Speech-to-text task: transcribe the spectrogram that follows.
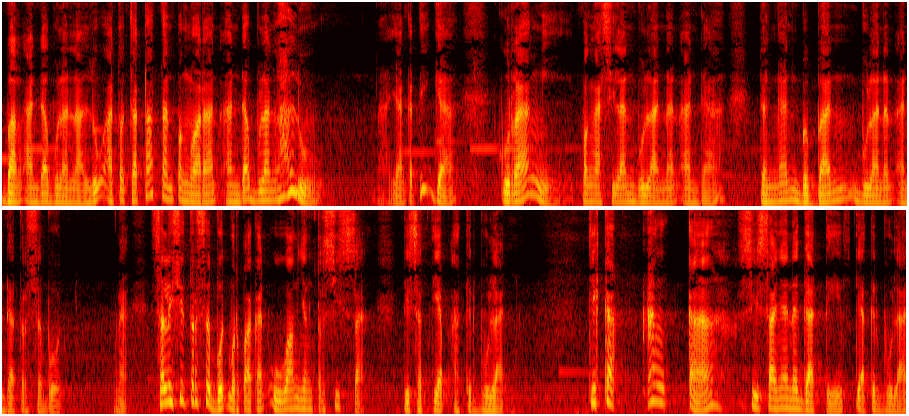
bank Anda bulan lalu atau catatan pengeluaran Anda bulan lalu. Nah, yang ketiga, kurangi penghasilan bulanan Anda dengan beban bulanan Anda tersebut. Nah, selisih tersebut merupakan uang yang tersisa di setiap akhir bulan. Jika angka maka sisanya negatif di akhir bulan,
